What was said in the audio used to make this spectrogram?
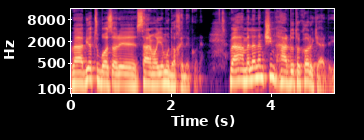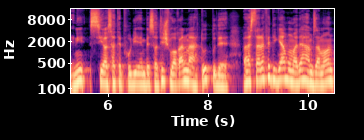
و بیاد تو بازار سرمایه مداخله کنه. و عملا هم چین هر دو تا کارو کرده. یعنی سیاست پولی انبساطیش واقعا محدود بوده و از طرف دیگه هم اومده همزمان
